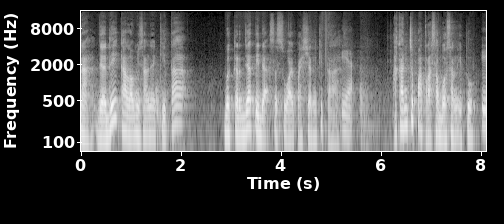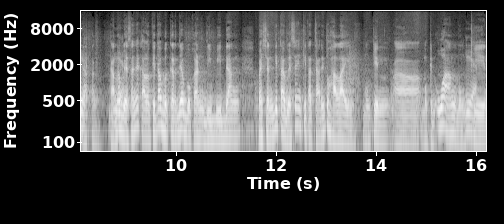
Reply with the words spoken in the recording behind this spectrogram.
Nah, jadi kalau misalnya kita bekerja tidak sesuai passion kita, Iya, akan cepat rasa bosan itu Iya. datang. Karena Iya. biasanya kalau kita bekerja bukan di bidang passion kita, biasanya yang kita cari itu hal lain, mungkin uh, mungkin uang, mungkin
